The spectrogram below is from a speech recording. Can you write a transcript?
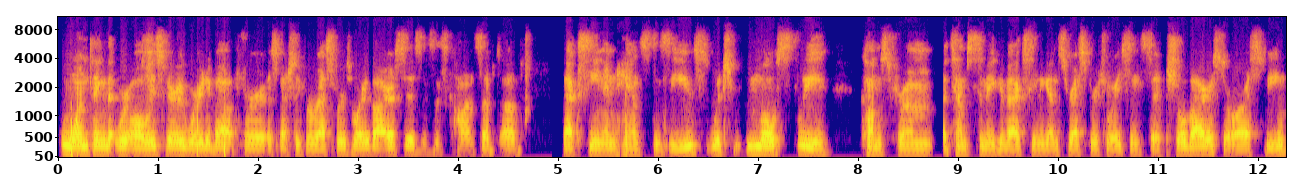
one thing that we're always very worried about for, especially for respiratory viruses, is this concept of vaccine enhanced disease, which mostly comes from attempts to make a vaccine against respiratory syncytial virus or RSV,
